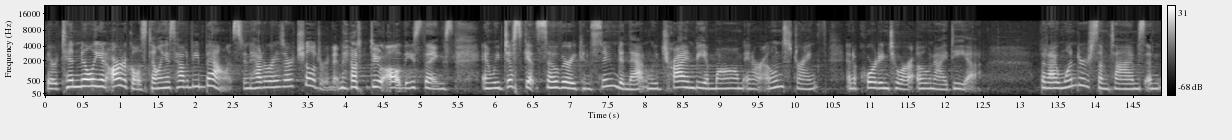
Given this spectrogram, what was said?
there are 10 million articles telling us how to be balanced and how to raise our children and how to do all these things. And we just get so very consumed in that, and we try and be a mom in our own strength and according to our own idea. But I wonder sometimes, and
